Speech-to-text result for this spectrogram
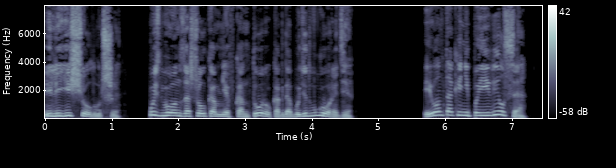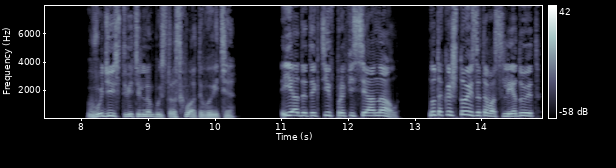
Или еще лучше, пусть бы он зашел ко мне в контору, когда будет в городе. И он так и не появился? Вы действительно быстро схватываете. Я детектив-профессионал. Ну так и что из этого следует?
